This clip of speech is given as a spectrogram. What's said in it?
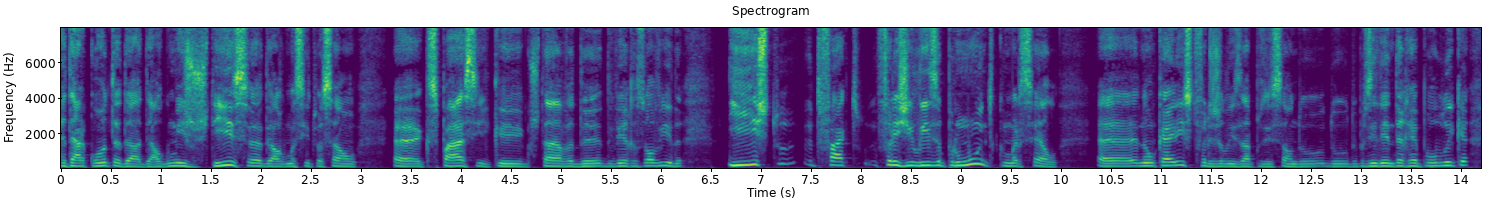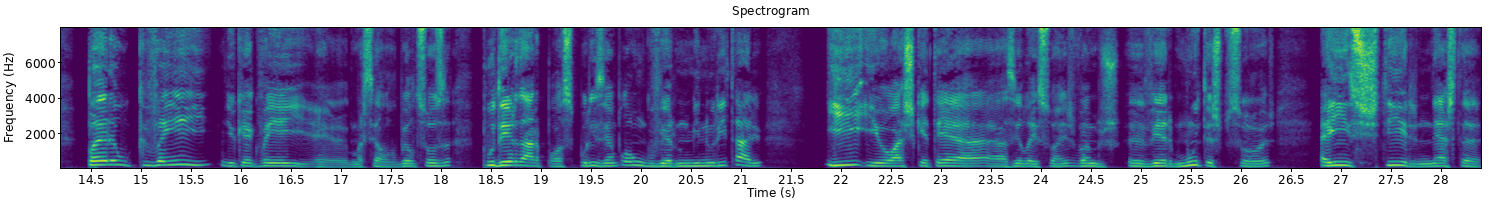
a dar conta de, de, alguma injustiça, de alguma situação uh, que se passe e que gostava de, de, ver resolvida. E isto, de facto, fragiliza, por muito que Marcelo uh, não quer isto, fragiliza a posição do, do, do, Presidente da República para o que vem aí. E o que é que vem aí? É Marcelo Rebelo de Sousa poder dar posse, por exemplo, a um governo minoritário. E, eu acho que até às eleições vamos uh, ver muitas pessoas a insistir nesta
